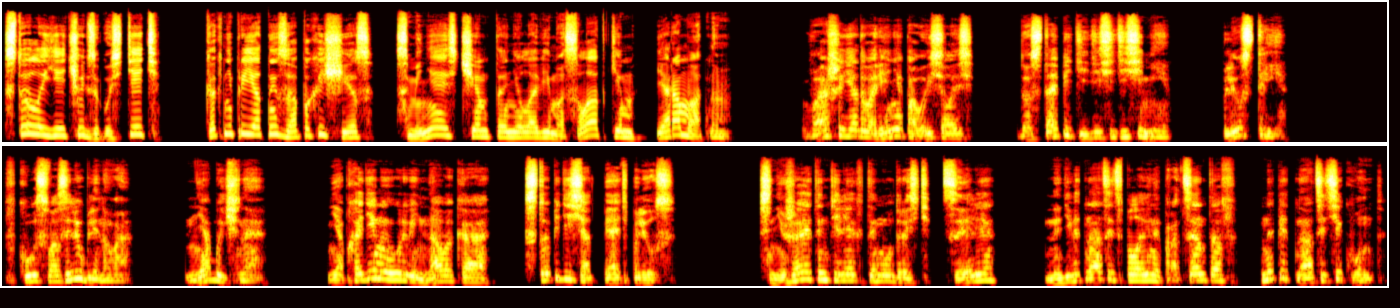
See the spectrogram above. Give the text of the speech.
Стоило ей чуть загустеть, как неприятный запах исчез, сменяясь чем-то неуловимо сладким и ароматным. Ваше ядоварение повысилось до 157, плюс 3. Вкус возлюбленного. Необычное. Необходимый уровень навыка 155+. Снижает интеллект и мудрость цели на 19,5% на 15 секунд.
